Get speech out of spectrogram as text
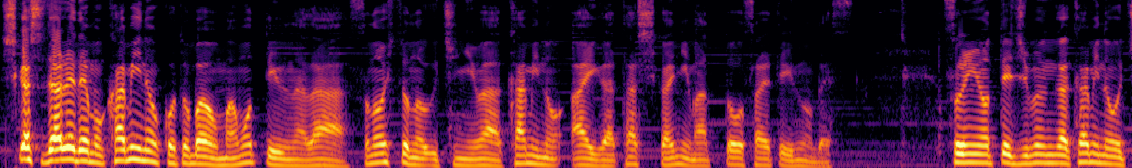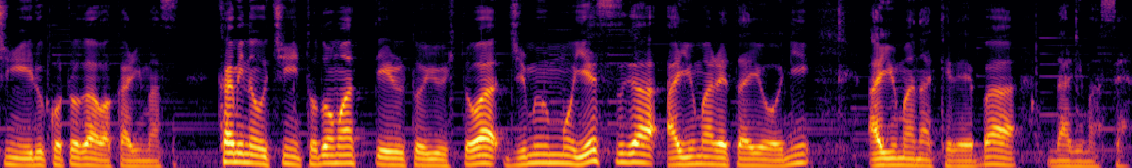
しかし誰でも神の言葉を守っているならその人のうちには神の愛が確かに全うされているのです。それによって自分が神のうちにいることが分かります。神のうちにとどまっているという人は自分もイエスが歩まれたように歩まなければなりません。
